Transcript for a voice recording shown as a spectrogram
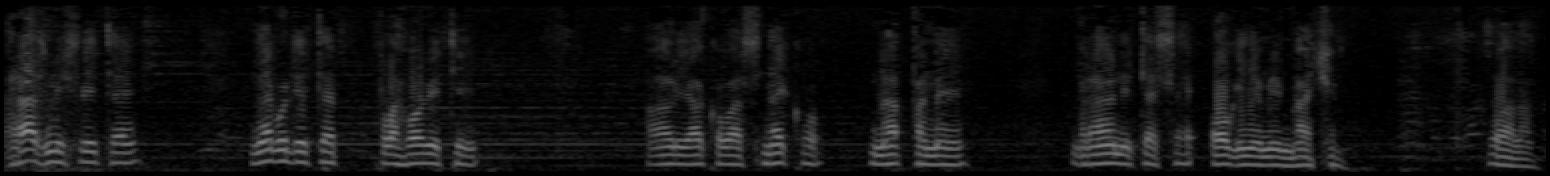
razmislite, ne budite plahoviti, ali ako vas neko napane, branite se ognjem i mačem. Hvala.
